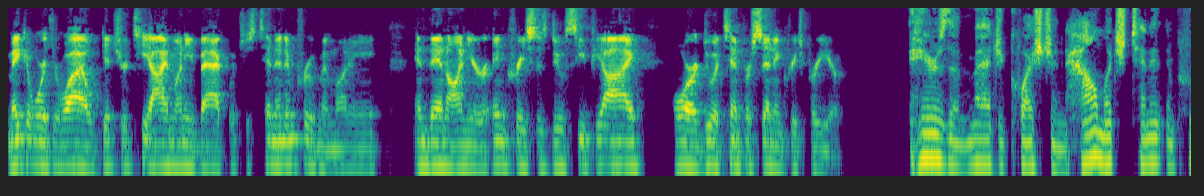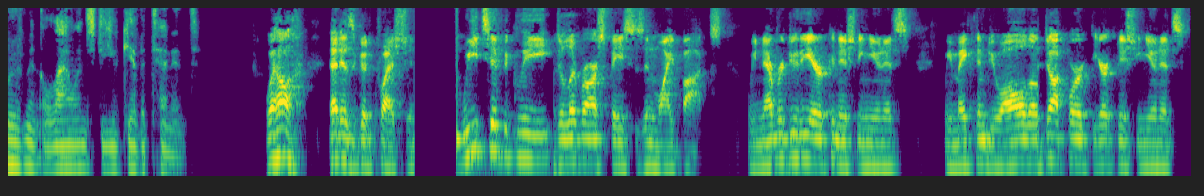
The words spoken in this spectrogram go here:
make it worth your while, get your TI money back, which is tenant improvement money. And then on your increases, do CPI or do a 10% increase per year here's the magic question How much tenant improvement allowance do you give a tenant? Well, that is a good question. We typically deliver our spaces in white box. We never do the air conditioning units. We make them do all the ductwork, the air conditioning units.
